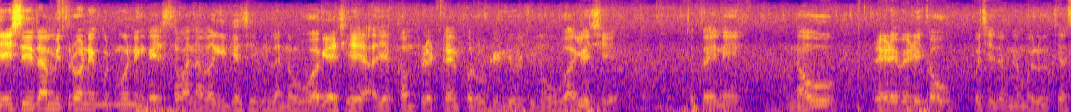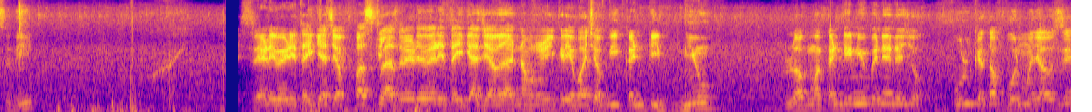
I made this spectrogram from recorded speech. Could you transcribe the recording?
જય શ્રી રામ મિત્રો અને ગુડ મોર્નિંગ કઈ સવારના વાગી ગયા છે કેટલા? નવ વાગ્યા છે. આજે કમ્પ્લીટ ટાઈમ પર ઉઠી ગયો છું. નવ વાગ્યા છે. તો કંઈ નહીં, નવું રેડી વેડી થવું. પછી તમને મળું ત્યાં સુધી. રેડી વેડી થઈ ગયા છે. ફર્સ્ટ ક્લાસ રેડી વેડી થઈ ગયા છે. હવે આજના નીકળીએ પાછો બી કન્ટિન્યુ બ્લોગમાં કન્ટિન્યુ બને રહેજો. ફૂલ કહેતા ફૂલ મજા આવશે.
